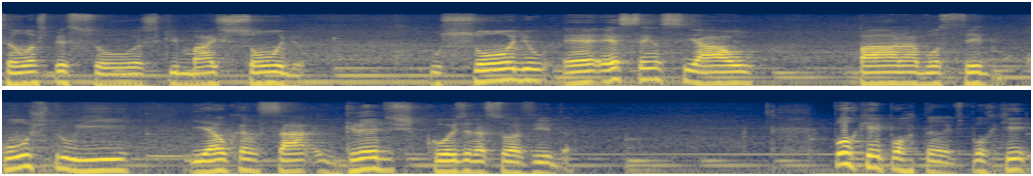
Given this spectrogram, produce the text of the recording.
são as pessoas que mais sonham. O sonho é essencial para você construir e alcançar grandes coisas na sua vida. Por que é importante? Porque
